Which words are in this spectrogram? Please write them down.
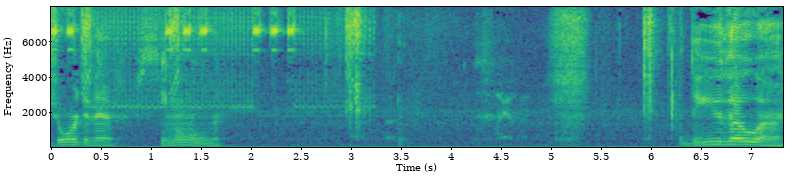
Jordan F. Simone? Do you though, uh,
